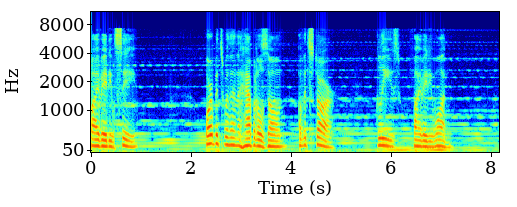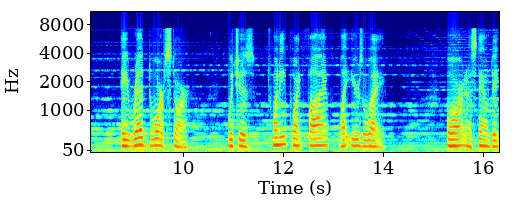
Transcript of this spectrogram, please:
581c, orbits within the habitable zone of its star, Gliese 581, a red dwarf star which is 20.5 light years away, or an astounding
